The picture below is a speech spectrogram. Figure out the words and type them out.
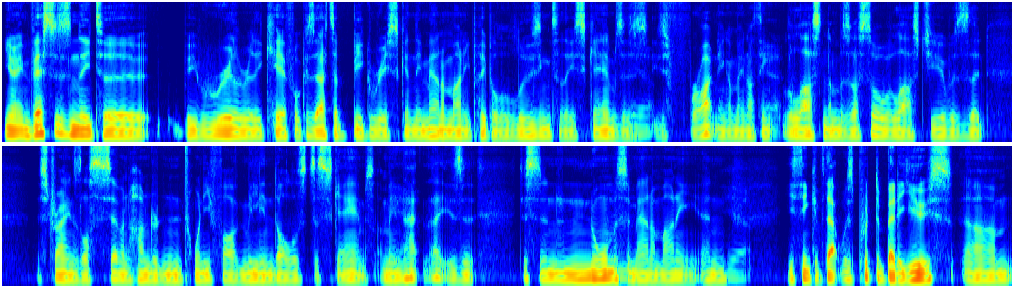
you know investors need to be really really careful because that's a big risk and the amount of money people are losing to these scams is Yeah. is frightening. I mean, I think Yeah. the last numbers I saw last year was that Australians lost seven hundred and twenty five million dollars to scams. I mean that that is a, just an enormous Mm. amount of money and yeah. you think if that was put to better use, um,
